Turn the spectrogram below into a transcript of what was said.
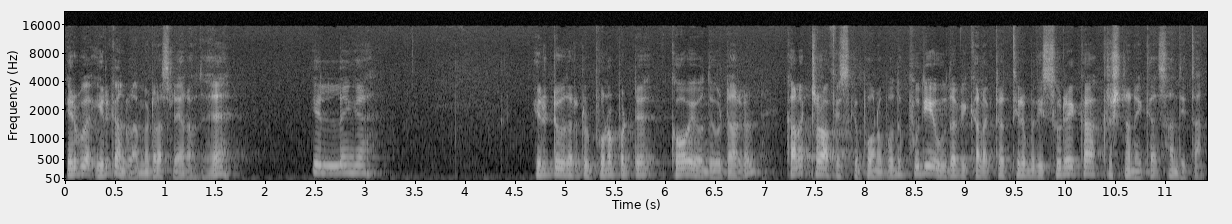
இருப்ப இருக்காங்களா மெட்ராஸில் யாராவது? இல்லைங்க. இருட்டுவதற்குள் புறப்பட்டு கோவை வந்து விட்டார்கள். கலெக்டர் ஆஃபீஸ்க்கு போனபோது புதிய உதவி கலெக்டர் திருமதி சுரேகா கிருஷ்ணனை சந்தித்தான்.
